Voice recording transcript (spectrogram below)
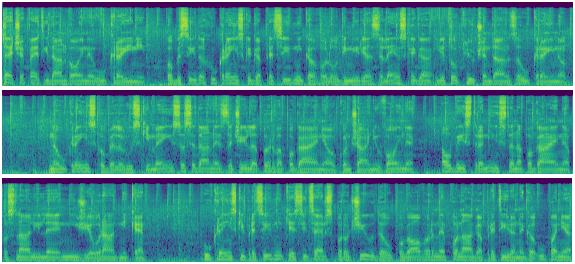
Teče peti dan vojne v Ukrajini. Po besedah ukrajinskega predsednika Volodimirja Zelenskega je to ključen dan za Ukrajino. Na ukrajinsko-beloruski meji so se danes začela prva pogajanja o končanju vojne, a obe strani sta na pogajanja poslali le nižje uradnike. Ukrajinski predsednik je sicer sporočil, da v pogovor ne polaga pretiranega upanja,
